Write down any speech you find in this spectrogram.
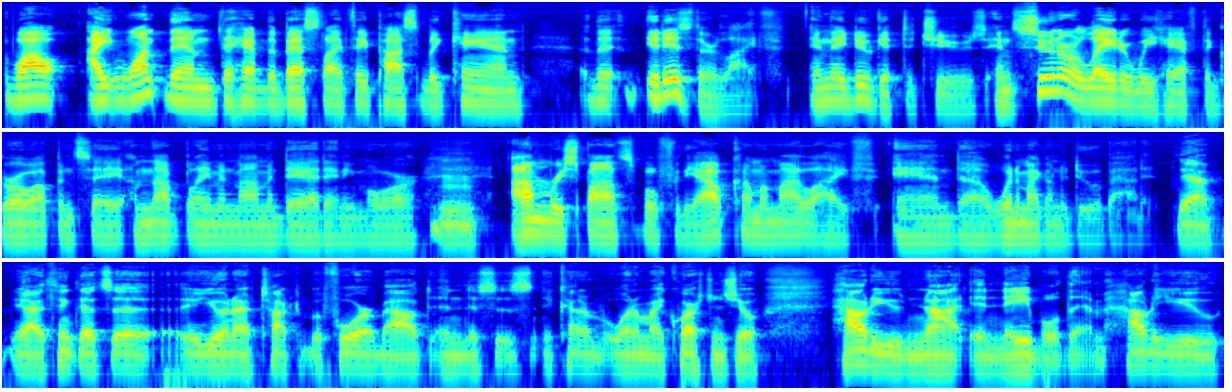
while I want them to have the best life they possibly can, the, it is their life and they do get to choose. And sooner or later, we have to grow up and say, I'm not blaming mom and dad anymore. Mm. I'm responsible for the outcome of my life. And uh, what am I going to do about it? Yeah, yeah, I think that's a you and I have talked before about, and this is kind of one of my questions, Joe. How do you not enable them? How do you,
